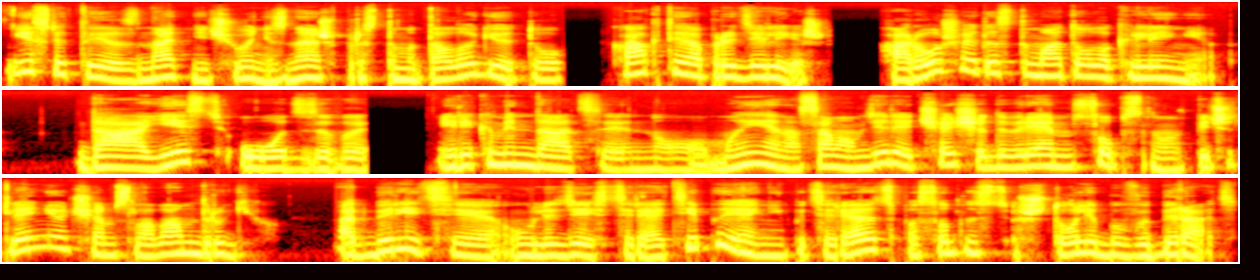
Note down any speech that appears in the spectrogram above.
Если ты знать ничего не знаешь про стоматологию, то как ты определишь, хороший это стоматолог или нет? Да, есть отзывы, и рекомендации, но мы на самом деле чаще доверяем собственному впечатлению, чем словам других. Отберите у людей стереотипы, и они потеряют способность что-либо выбирать.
